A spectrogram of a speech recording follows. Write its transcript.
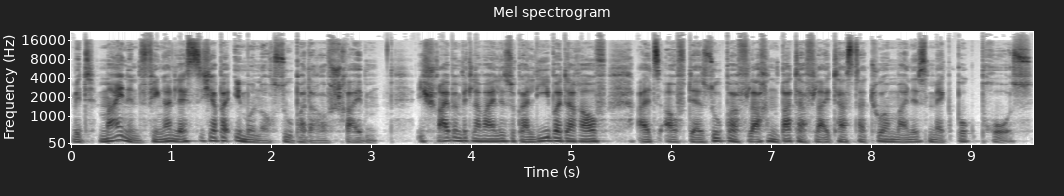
Mit meinen Fingern lässt sich aber immer noch super darauf schreiben. Ich schreibe mittlerweile sogar lieber darauf als auf der super flachen Butterfly-Tastatur meines MacBook Pros.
